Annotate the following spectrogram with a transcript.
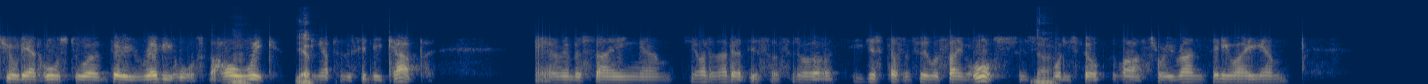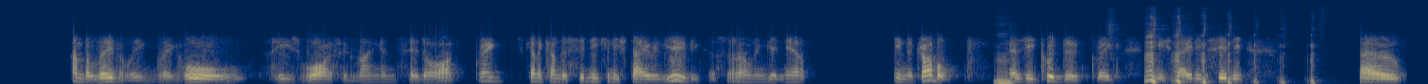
chilled out horse to a very revy horse the whole mm. week, yep. leading up to the Sydney Cup. I remember saying, um, I don't know about this. I said, oh, he just doesn't feel the same horse as no. what he's felt the last three runs. Anyway, um, unbelievably, Greg Hall, his wife, had rung and said, "Oh, Greg's going to come to Sydney. Can he stay with you? Because I don't want him getting out into trouble, mm. as he could do, Greg, when he stayed in Sydney." So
